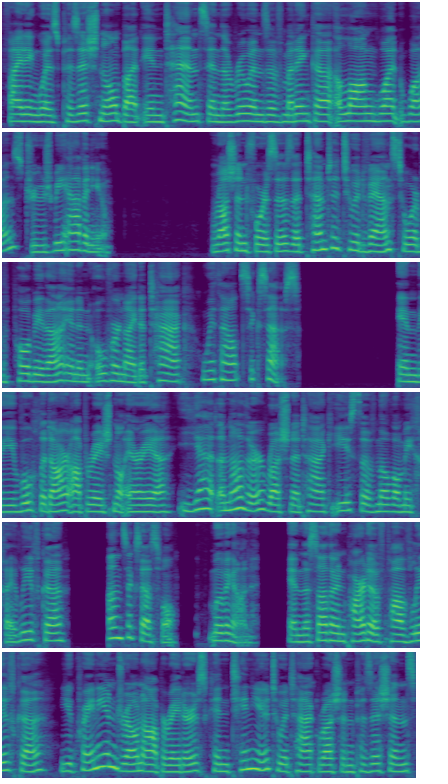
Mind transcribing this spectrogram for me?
fighting was positional but intense in the ruins of Marinka along what was Druzhby Avenue. Russian forces attempted to advance toward Pobeda in an overnight attack without success. In the Vuhledar operational area, yet another Russian attack east of Novomikhailivka, unsuccessful. Moving on. In the southern part of Pavlivka, Ukrainian drone operators continue to attack Russian positions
